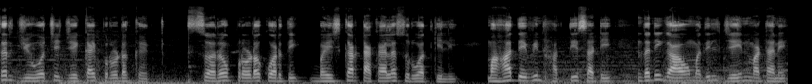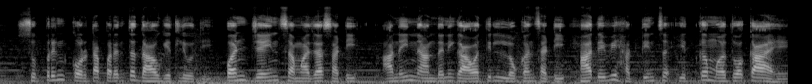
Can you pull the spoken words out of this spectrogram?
तर जिओचे जे काही प्रोडक्ट आहेत सर्व प्रोडक्टवरती बहिष्कार टाकायला सुरुवात केली. महादेवीन हत्तीसाठी नांदणी गावामधील जैन मठाने सुप्रीम कोर्टापर्यंत धाव घेतली होती. पण जैन समाजासाठी आणि नांदणी गावातील लोकांसाठी महादेवी हत्तींचं इतकं महत्त्व का आहे?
